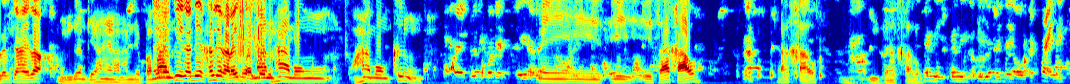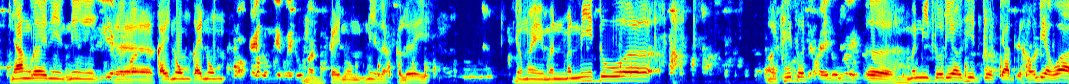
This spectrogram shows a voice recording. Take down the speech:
เริ่มจะให้แล้วอืมเริ่มจะให้อาหารแล้วประไอ้มาณนี่อันนี้เขาเรียกอะไรเนี่ยประมาณห้าโมงห้าโมงครึ่งไอ้ตัวนี้เขาเรียกไอ้อะไรไอ้ไอ้ไอ้สาขาวนะสาขาว อืมสาขาวแค่นี้แค่นี้มันก็ยังไม่ได้ออกจากไฟดิยังเลยนี่นี่เอ่อไก่นมไก่นมเอาไก่ลมเรียกไว้ดูอืมันมไก่นมนี่แหละก็เลย ยังไม่มันมันมีตัวเอ่อที่ตัวไก่ลมเลยเออ มันมีตัวเดียวที่ตัวจัดเขาเรียกว่า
